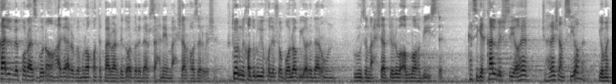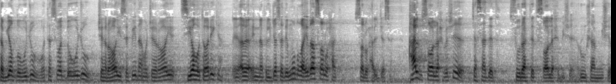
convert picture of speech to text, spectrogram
قلب پر از گناه اگر به ملاقات پروردگار بره در صحنه محشر حاضر بشه. چطور می‌خواد روی خودش رو بالا بیاره در اون روز محشر جلو الله بیسته؟ کسی که قلبش سیاهه چهرهش هم سیاهه. یوم تبیض وجوه و تسود وجوه. چهره های سفید و چهره های سیاه و تاریکه ان فی الجسد مضغه اذا صلحت. صلح الجسد. قلب صالح بشه جسدت صورتت صالح میشه روشن میشه.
